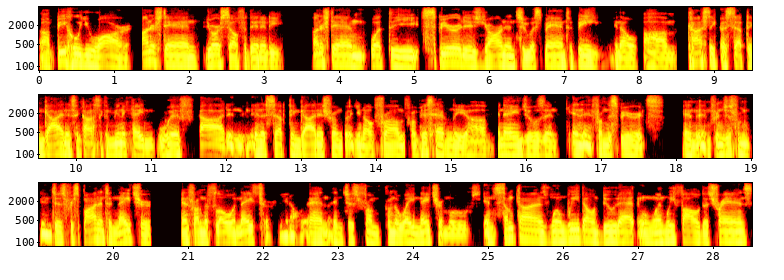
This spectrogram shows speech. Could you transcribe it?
uh, be who you are, understand your self identity, understand what the spirit is yearning to expand to be, you know, um, constantly accepting guidance and constantly communicating with God and, and accepting guidance from, you know, from, from his heavenly, uh, and angels and, and from the spirits and, and from just from just responding to nature and from the flow of nature, you know, and, and just from, from the way nature moves. And sometimes when we don't do that and when we follow the trends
